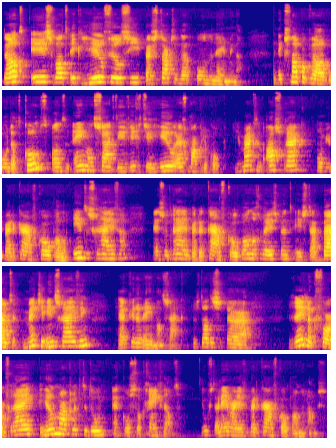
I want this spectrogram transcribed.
Dat is wat ik heel veel zie bij startende ondernemingen. En ik snap ook wel hoe dat komt, want een eenmanszaak die richt je heel erg makkelijk op. Je maakt een afspraak om je bij de Kamer van Koophandel in te schrijven. En zodra je bij de Kamer geweest bent en je staat buiten met je inschrijving, heb je een eenmanszaak. Dus dat is eh, redelijk vormvrij, heel makkelijk te doen en kost ook geen geld. Je hoeft alleen maar even bij de Kamer langs.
